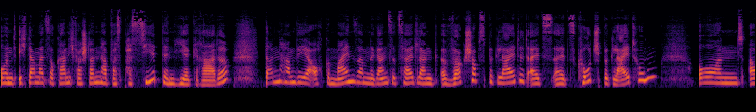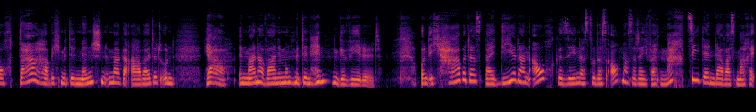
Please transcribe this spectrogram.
Und ich damals noch gar nicht verstanden habe, was passiert denn hier gerade. Dann haben wir ja auch gemeinsam eine ganze Zeit lang äh, Workshops begleitet als, als Coach-Begleitung. Und auch da habe ich mit den Menschen immer gearbeitet und ja, in meiner Wahrnehmung mit den Händen gewedelt. Und ich habe das bei dir dann auch gesehen, dass du das auch machst. Da dachte ich, was macht sie denn da? Was mache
